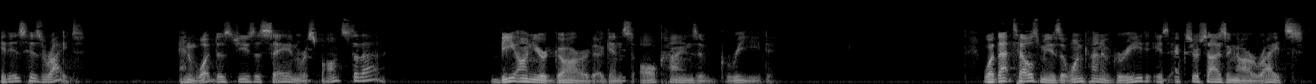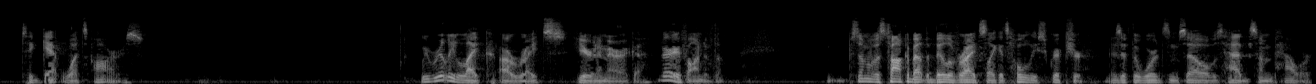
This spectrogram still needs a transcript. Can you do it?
it is his right. And what does Jesus say in response to that? Be on your guard against all kinds of greed. What that tells me is that one kind of greed is exercising our rights to get what's ours we really like our rights here in America. Very fond of them. Some of us talk about the Bill of Rights like it's holy scripture, as if the words themselves had some power.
